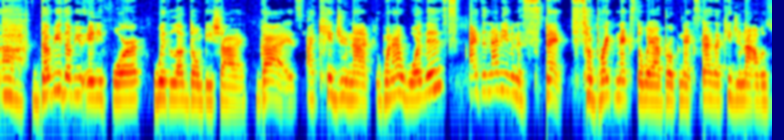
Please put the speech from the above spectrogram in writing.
Ah, WW84 with Love Don't Be Shy. Guys, I kid you not. When I wore this, I did not even expect to break necks the way I broke necks. Guys, I kid you not. I was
